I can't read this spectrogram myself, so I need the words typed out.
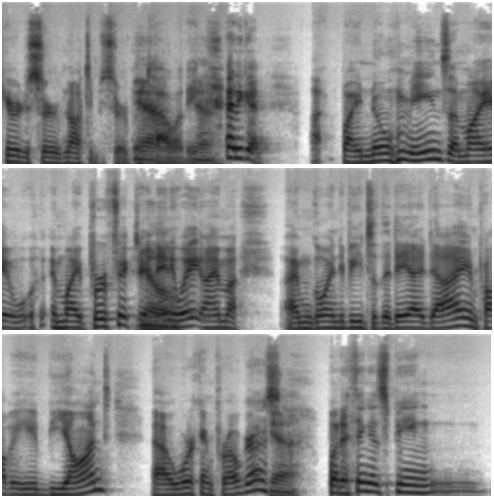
here to serve, not to be served yeah, mentality. Yeah. And again, by no means am I am I perfect in no. any way. I'm a, I'm going to be to the day I die and probably beyond, uh, work in progress. Yeah. But I think it's being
